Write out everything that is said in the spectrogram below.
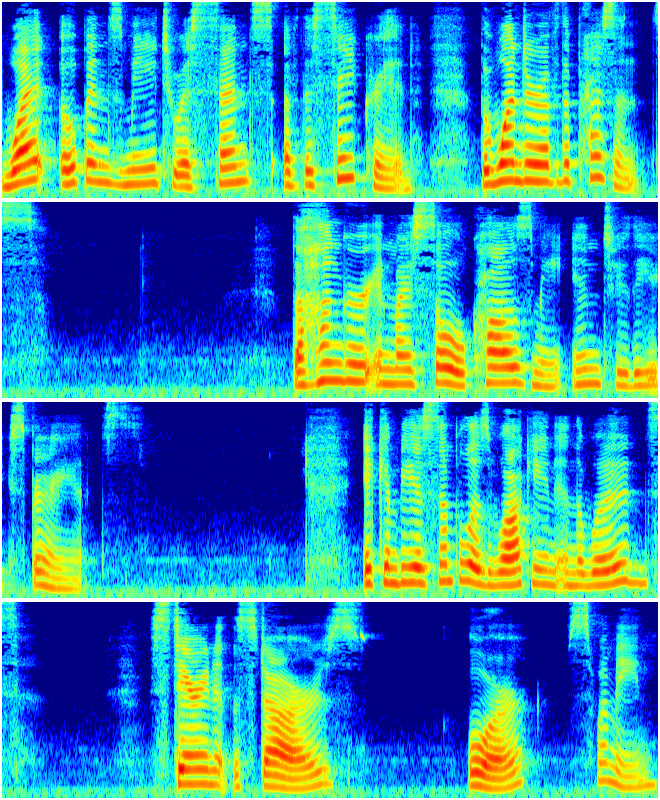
What opens me to a sense of the sacred, the wonder of the presence? The hunger in my soul calls me into the experience. It can be as simple as walking in the woods, staring at the stars, or swimming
